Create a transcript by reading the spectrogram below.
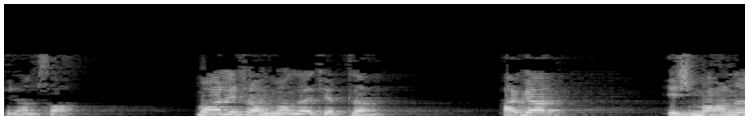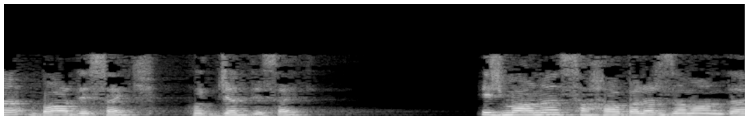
في الأمصار مؤلف رحمه الله aytyaptilar agar ijmoni bor desak hujjat desak ijmoni sahobalar zamonida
